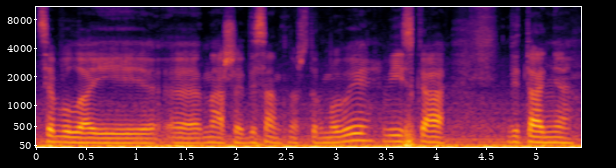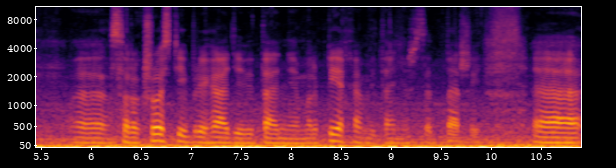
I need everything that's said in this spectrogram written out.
Це була і е, наші десантно-штурмові війська. Вітання е, 46-й бригаді, вітання морпехам, вітання 61-й, е,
